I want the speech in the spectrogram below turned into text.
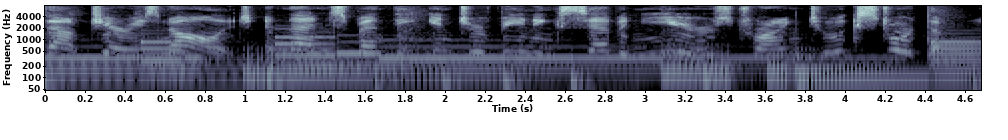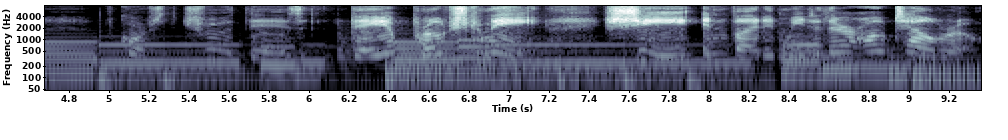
Without Jerry's knowledge, and then spent the intervening seven years trying to extort them. Of course, the truth is, they approached me. She invited me to their hotel room.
